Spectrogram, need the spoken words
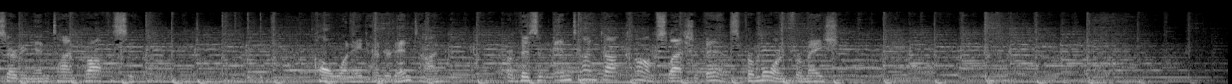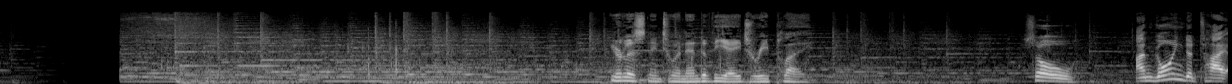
concerning end time prophecy. Call 1 800 End Time or visit endtime.com slash events for more information. You're listening to an End of the Age replay. So, I'm going to tie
